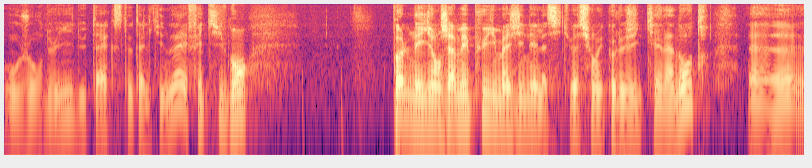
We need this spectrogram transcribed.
aujourd'hui du texte tel qu'il nous est. Effectivement, Paul n'ayant jamais pu imaginer la situation écologique qui est la nôtre, euh,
